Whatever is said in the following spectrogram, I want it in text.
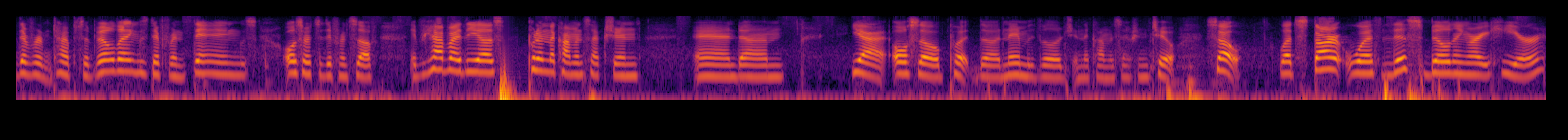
different types of buildings, different things, all sorts of different stuff. If you have ideas, put in the comment section, and um, yeah, also put the name of the village in the comment section too. So, let's start with this building right here.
